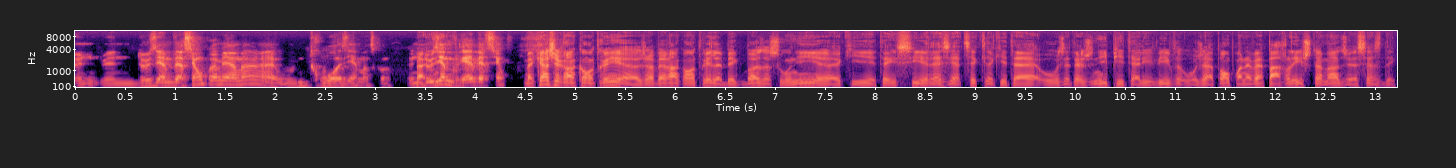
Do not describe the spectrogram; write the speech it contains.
une, deuxième version, premièrement, ou une troisième, en tout cas. Une ben, deuxième vraie version. Mais quand j'ai rencontré, euh, j'avais rencontré le Big Boss de Sony, euh, qui était ici, l'Asiatique, qui était aux États-Unis, puis est allé vivre au Japon. Puis on avait parlé justement du SSD.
